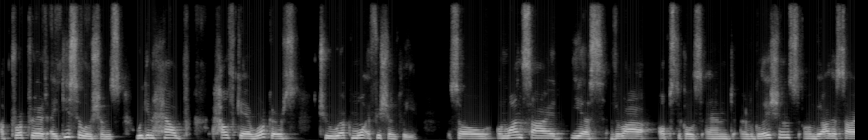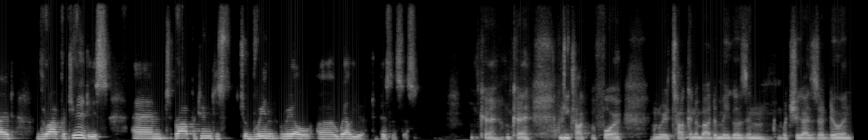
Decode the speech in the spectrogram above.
appropriate IT solutions we can help healthcare workers to work more efficiently. So on one side yes there are obstacles and regulations. On the other side there are opportunities and there are opportunities to bring real uh, value to businesses Okay, okay. And you talked before when we were talking about Amigos and what you guys are doing,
